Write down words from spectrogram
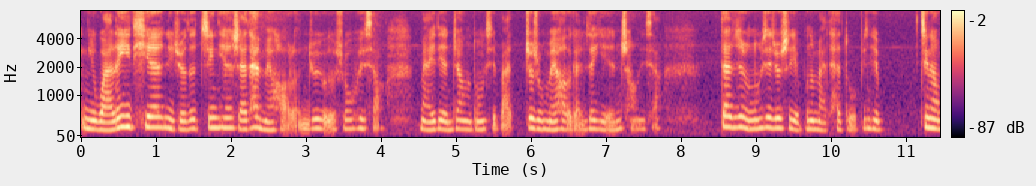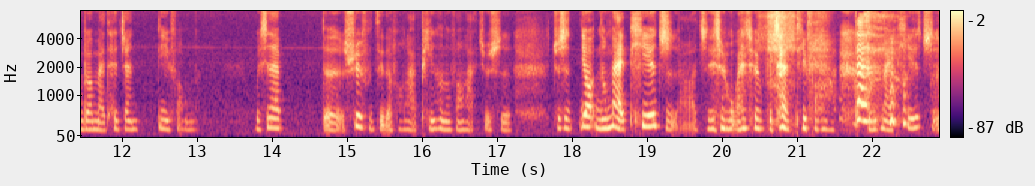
你玩了一天，你觉得今天实在太美好了，你就有的时候会想买一点这样的东西，把这种美好的感觉再延长一下。但这种东西就是也不能买太多，并且尽量不要买太占地方的。我现在的说服自己的方法，平衡的方法就是，就是要能买贴纸啊，这些这种完全不占地方的，买贴纸。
